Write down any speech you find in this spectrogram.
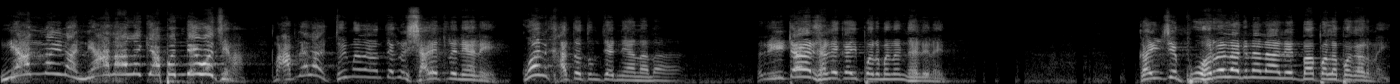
ज्ञान नाही ना. ज्ञान आलं की आपण देवच आहे ना. मग आपल्याला तुम्ही म्हणा आमच्याकडे शाळेतलं ज्ञान आहे. कोण खातं तुमच्या ज्ञानाला? रिटायर झाले काही परमनंट झाले नाहीत. काहींचे पोहरं लग्नाला आलेत बापाला पगार नाही.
